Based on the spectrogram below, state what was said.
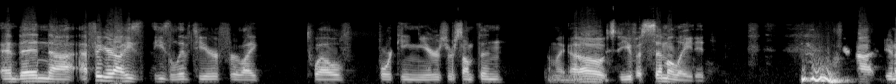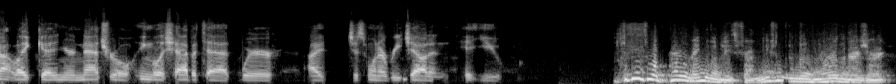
And then uh, I figured out he's he's lived here for like 12, 14 years or something. I'm like, oh, so you've assimilated. you're not you're not like uh, in your natural English habitat where I just want to reach out and hit you. Depends what part of England he's from. Usually the Northerners are,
